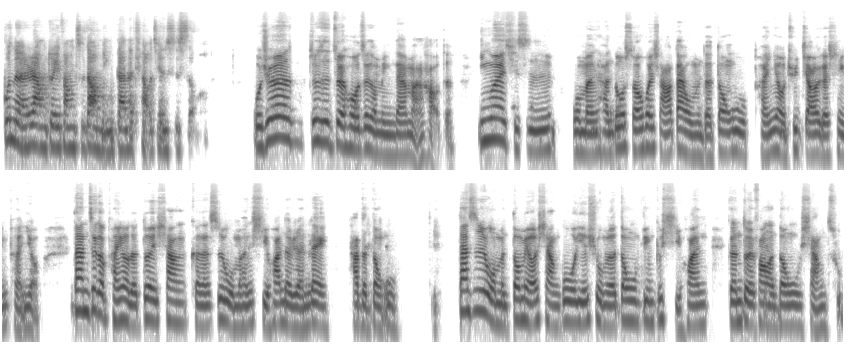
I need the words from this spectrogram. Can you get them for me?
不能让对方知道名单的条件是什么？我觉得就是最后这个名单蛮好的，因为其实。我们很多时候会想要带我们的动物朋友去交一个新朋友，但这个朋友的对象可能是我们很喜欢的人类，他的动物，但是我们都没有想过，也许我们的动物并不喜欢跟对方的动物相处，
